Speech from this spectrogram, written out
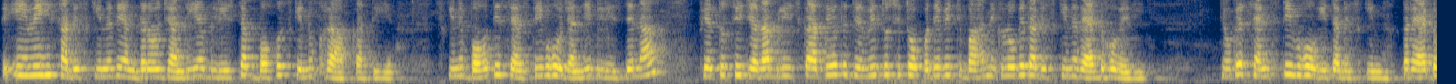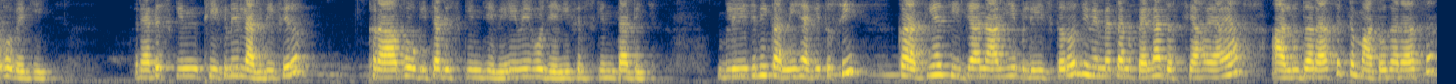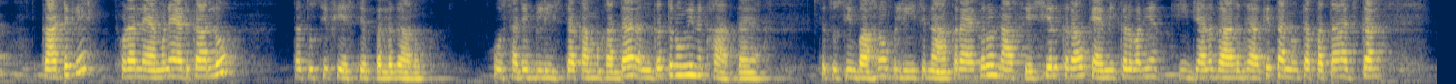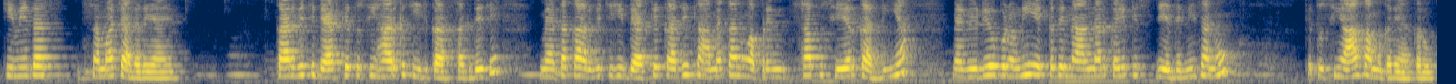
ਤੇ ਐਵੇਂ ਹੀ ਸਾਡੀ ਸਕਿਨ ਦੇ ਅੰਦਰ ਹੋ ਜਾਂਦੀ ਹੈ। ਬਲੀਚ ਤਾਂ ਬਹੁਤ ਸਕਿਨ ਨੂੰ ਖਰਾਬ ਕਰਦੀ ਹੈ। ਸਕਿਨ ਬਹੁਤ ਹੀ ਸੈਂਸਿਟਿਵ ਹੋ ਜਾਂਦੀ ਹੈ ਬਲੀਚ ਦੇ ਨਾਲ। ਫਿਰ ਤੁਸੀਂ ਜ਼ਿਆਦਾ ਬਲੀਚ ਕਰਦੇ ਹੋ, ਤੇ ਜਿਵੇਂ ਤੁਸੀਂ ਧੁੱਪ ਦੇ ਵਿੱਚ ਬਾਹਰ ਨਿਕਲੋਗੇ, ਤੁਹਾਡੀ ਸਕਿਨ ਰੈੱਡ ਹੋਵੇਗੀ। ਕਿਉਂਕਿ ਸੈਂਸਿਟਿਵ ਹੋ ਗਈ ਤੁਹਾਡੀ ਸਕਿਨ ਤਾਂ ਰੈੱਡ ਹੋਵੇਗੀ। ਰੈੱਡ ਸਕਿਨ ਠੀਕ ਨਹੀਂ ਲੱਗਦੀ ਫਿਰ। ਖਰਾਬ ਹੋ ਗਈ ਤੁਹਾਡੀ ਸਕਿਨ ਜਿਵੇਂ ਇਵੇਂ ਹੋ ਜਾਏਗੀ ਫਿਰ ਸਕਿਨ ਤੁਹਾਡੀ। ਬਲੀਚ ਨਹੀਂ ਕਰਨੀ ਹੈਗੀ ਤੁਸੀਂ। ਘਰ ਦੀਆਂ ਚੀਜ਼ਾਂ ਨਾਲ ਹੀ ਬਲੀਚ ਕਰੋ। ਜਿਵੇਂ ਮੈਂ ਤੁਹਾਨੂੰ ਪਹਿਲਾਂ ਦੱਸਿਆ ਹੋਇਆ ਆ, ਆਲੂ ਦਾ ਰਸ, ਟਮਾਟੋ ਦਾ ਰਸ ਕੱਢ ਕੇ ਥੋੜਾ ਲੈਮਨ ਐਡ ਕਰ ਲਓ, ਤਾਂ ਤੁਸੀਂ ਫੇਸ ਦੇ ਉੱਪਰ ਲਗਾ ਲਓ। ਉਹ ਸਾਡੇ ਬਲੀਚ ਦਾ ਕੰਮ ਕਰਦਾ, ਰੰਗਤ ਨੂੰ ਵੀ ਨਿਖਾਰਦਾ ਆ। ਤੇ ਤੁਸੀਂ ਬਾਹਰੋਂ ਬਲੀਚ ਨਾ ਕਰਾਇਆ ਕਰੋ, ਨਾ ਫੇਸ਼ੀਅਲ ਕਰਾਓ। ਕੈਮੀਕਲ ਵਾਲੀਆਂ ਚੀਜ਼ਾਂ ਲਗਾ ਲਗਾ ਕੇ ਤੁਹਾਨੂੰ ਤਾਂ ਪਤਾ ਅੱਜ ਕੱਲ ਕਿਵੇਂ ਦਾ ਸ- ਸਮਾਂ ਚੱਲ ਰਿਹਾ ਹੈ ਘਰ ਵਿੱਚ ਬੈਠ ਕੇ ਤੁਸੀਂ ਹਰ ਇੱਕ ਚੀਜ਼ ਕਰ ਸਕਦੇ ਜੇ। ਮੈਂ ਤਾਂ ਘਰ ਵਿੱਚ ਹੀ ਬੈਠ ਕੇ ਕਰਦੀ, ਤਾਂ ਮੈਂ ਤੁਹਾਨੂੰ ਆਪਣੇ ਸਭ ਸ਼ੇਅਰ ਕਰਦੀ ਆ ਮੈਂ ਵੀਡੀਓ ਬਣਾਉਣੀ, ਇੱਕ ਦੇ ਨਾਲ ਨਾਲ ਕਈ ਟਿਪਸ ਦੇ ਦਿੰਨੀ ਤੁਹਾਨੂੰ ਕਿ ਤੁਸੀਂ ਆਹ ਕੰਮ ਕਰਿਆ ਕਰੋ।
